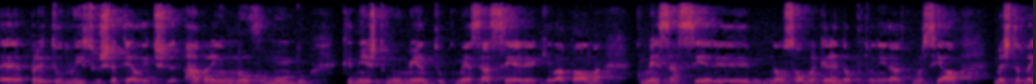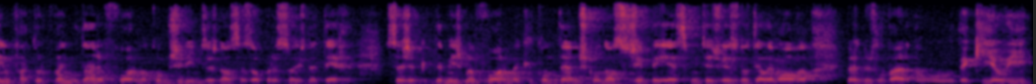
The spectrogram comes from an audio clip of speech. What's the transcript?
Uh, para tudo isso, os satélites abrem um novo mundo que neste momento começa a ser, aqui La Palma, começa a ser eh, não só uma grande oportunidade comercial, mas também um fator que vai mudar a forma como gerimos as nossas operações na Terra. Ou seja, da mesma forma que contamos com o nosso GPS, muitas vezes no telemóvel, para nos levar do, daqui a ali,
